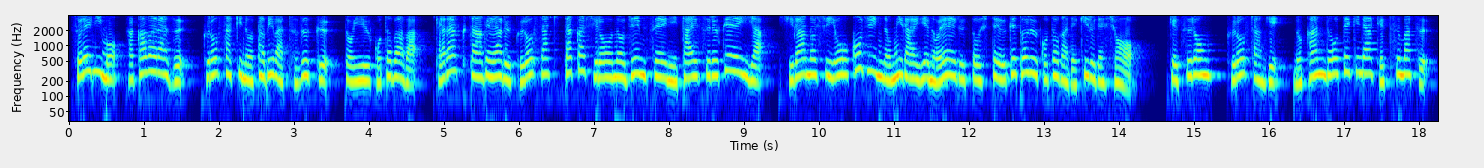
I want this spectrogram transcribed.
それにもかかわらず、黒崎の旅は続くという言葉は、キャラクターである黒崎隆史郎の人生に対する敬意や、平野志陽個人の未来へのエールとして受け取ることができるでしょう。結論、黒崎の感動的な結末。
